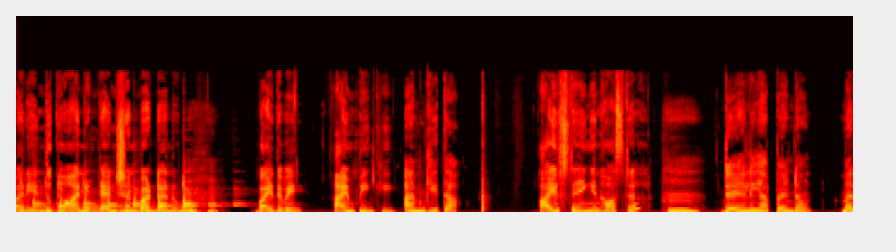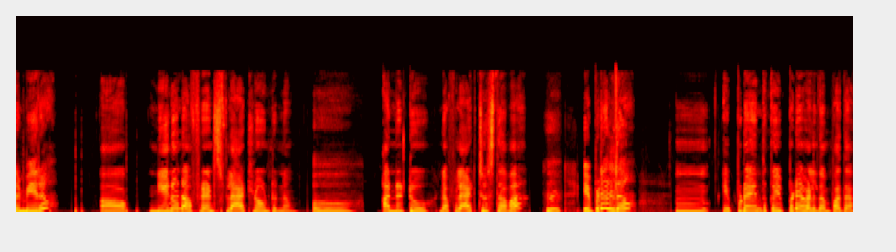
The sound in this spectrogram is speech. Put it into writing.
మరి ఎందుకో అని టెన్షన్ పడ్డాను. By the way I'm Pinky I'm Geetha I you staying in hostel daily up and down మరి మీరు? నేను నా ఫ్రెండ్స్ ఫ్లాట్లో ఉంటున్నాం. ఓ. అన్నట్టు నా ఫ్లాట్ చూస్తావా? హ్మ్, ఎప్పుడు వెళ్దాం? ఎప్పుడో ఎందుకు ఇప్పుడే వెళ్దాం పదా.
